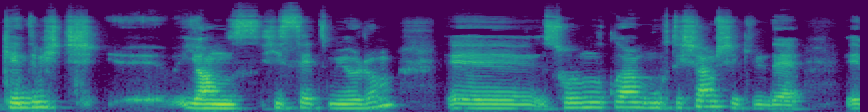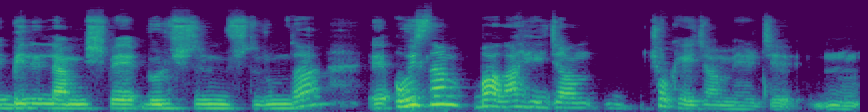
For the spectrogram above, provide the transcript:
Kendimi hiç e, yalnız hissetmiyorum. E, sorumluluklar muhteşem şekilde e, belirlenmiş ve bölüştürülmüş durumda. E, o yüzden valla heyecan, çok heyecan verici. Hmm,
